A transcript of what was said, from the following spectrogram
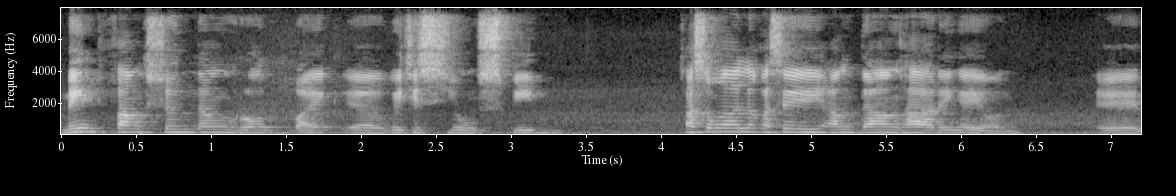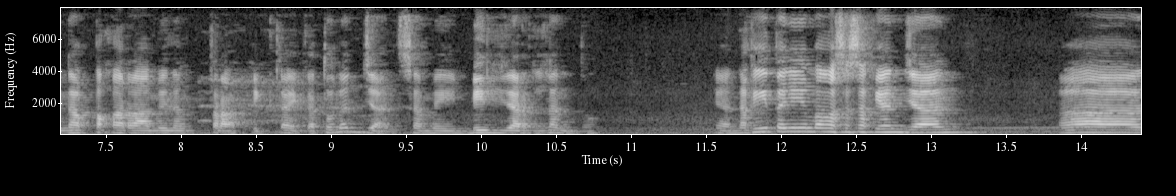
main function ng road bike eh, which is yung speed. Kaso nga lang kasi ang daang hari ngayon eh napakarami ng traffic light katulad diyan sa may billiard land no. Yan, nakita niyo yung mga sasakyan diyan ah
